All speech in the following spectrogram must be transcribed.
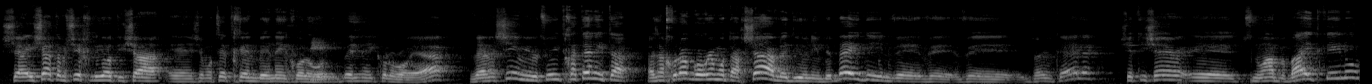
שהאישה תמשיך להיות אישה שמוצאת חן בעיני כל, רוא- בעיני כל רואיה, ואנשים ירצו להתחתן איתה, אז אנחנו לא גורם אותה עכשיו לדיונים בבית דין ודברים כאלה, שתישאר אה, צנועה בבית כאילו,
